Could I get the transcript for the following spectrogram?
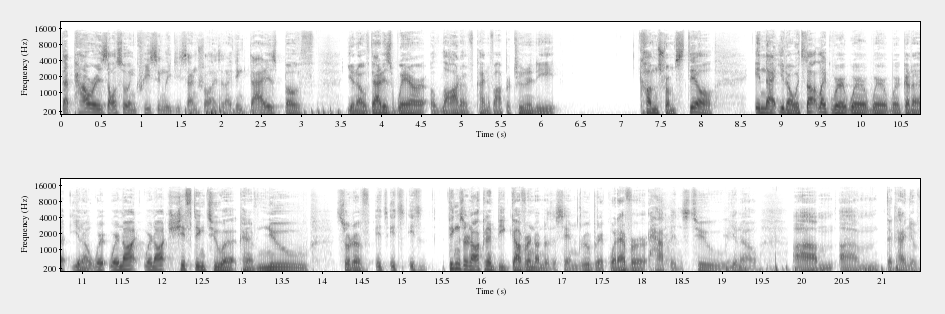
that power is also increasingly decentralized, and I think that is both, you know, that is where a lot of kind of opportunity comes from still in that you know it's not like we're we're we're we're gonna you know we're we're not we're not shifting to a kind of new sort of it's it's it's things are not going to be governed under the same rubric whatever happens to you know um um the kind of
